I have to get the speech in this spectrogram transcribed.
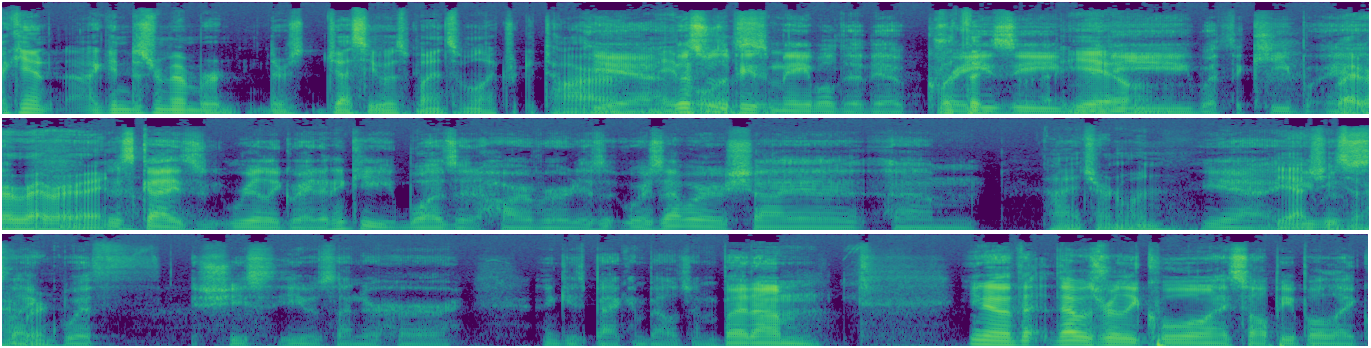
I can't. I can just remember. There's Jesse was playing some electric guitar. Yeah, Mabel this was, a piece of Mabel did. The crazy with the, yeah. MIDI with the keyboard. Right, right, right, right, right. This guy's really great. I think he was at Harvard. Is it? Or is that where Shia? Um, Chaya Czernowin. Yeah, yeah, he was like with. She's. He was under her. I think he's back in Belgium. But um, you know that that was really cool. I saw people like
